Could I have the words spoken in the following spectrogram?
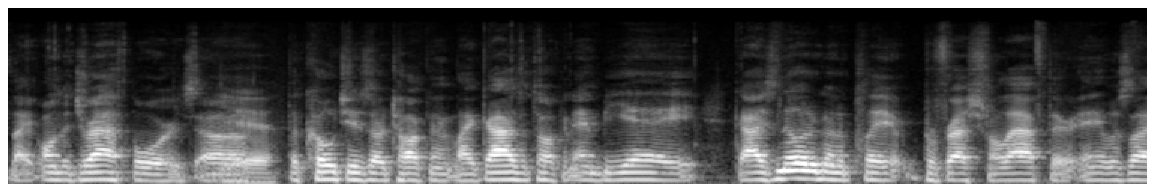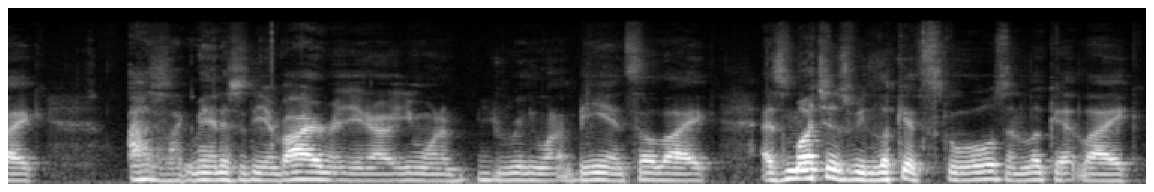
like on the draft boards. Uh, Yeah. The coaches are talking like guys are talking NBA. Guys know they're gonna play professional after, and it was like I was like, man, this is the environment you know you want to you really want to be in. So like as much as we look at schools and look at like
